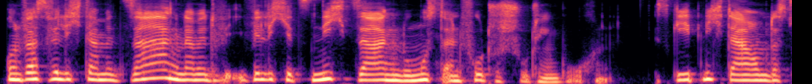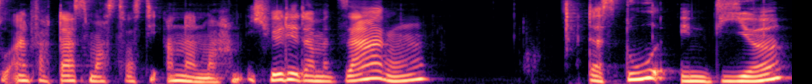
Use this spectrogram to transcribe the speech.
Und was will ich damit sagen? Damit will ich jetzt nicht sagen, du musst ein Fotoshooting buchen. Es geht nicht darum, dass du einfach das machst, was die anderen machen. Ich will dir damit sagen, dass du in dir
